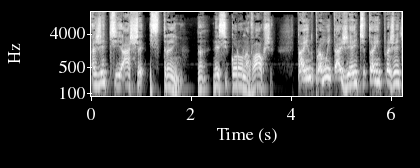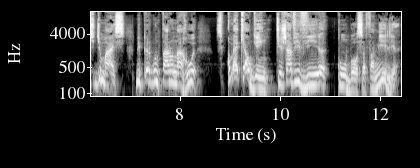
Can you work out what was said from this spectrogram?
a gente acha estranho né? nesse Corona Voucher, Está indo para muita gente, está indo para gente demais. Me perguntaram na rua como é que alguém que já vivia com o Bolsa Família,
